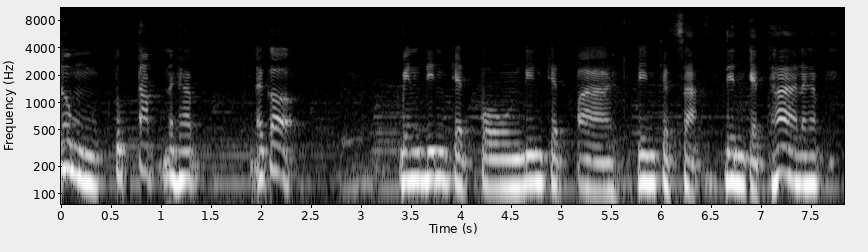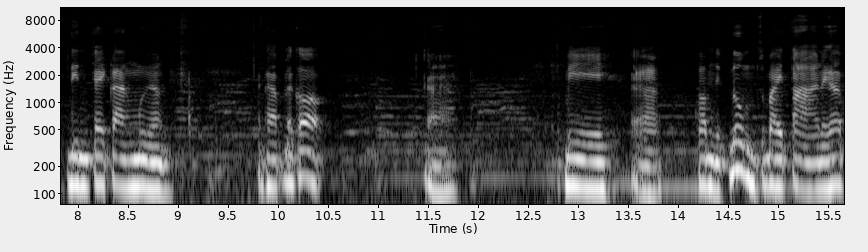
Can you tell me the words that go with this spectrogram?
นุ่มตุบตับนะครับ แล้วก็เป็นดินเจ็ดโป่งดินเจ็ดป่า ดินเจ็ดสะดินเจ็ดท่านะครับ ดินใจกลางเมืองนะครับ แล้วก็มีความหนึบนุ่มสบายตานะครับ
